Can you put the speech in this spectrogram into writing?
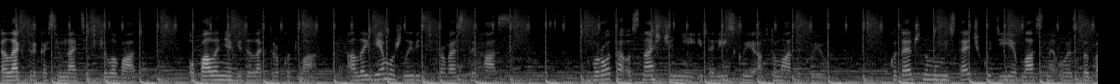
електрика 17 кВт, опалення від електрокотла, але є можливість провести газ. Ворота оснащені італійською автоматикою. В котеджному містечку діє власне ОСББ.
